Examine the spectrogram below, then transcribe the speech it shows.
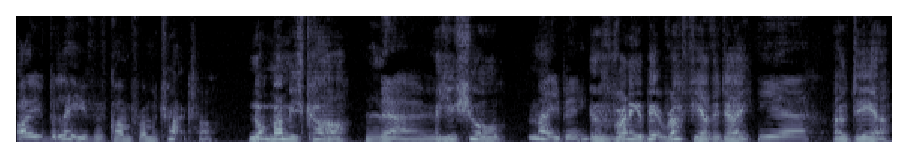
I believe, have come from a tractor. Not Mummy's car. No. Are you sure? Maybe. It was running a bit rough the other day. Yeah. Oh dear.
